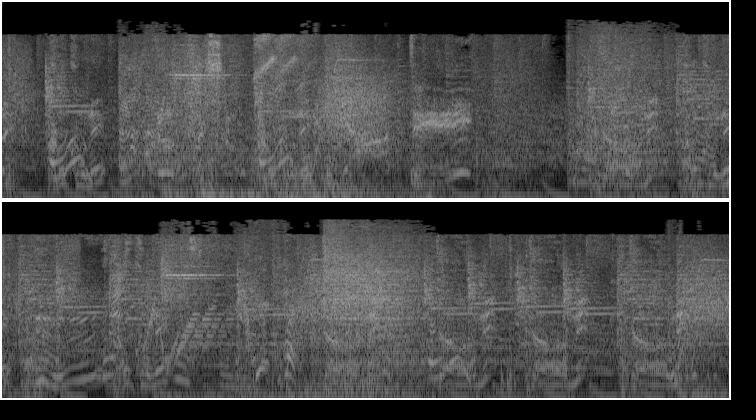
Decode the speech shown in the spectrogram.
れここねロックしろここねやってダメここねここね For you. ダメダメダメダメ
